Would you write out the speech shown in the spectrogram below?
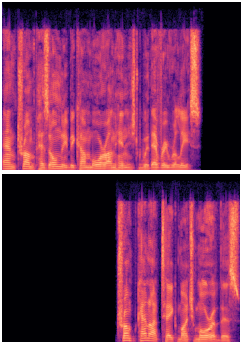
and Trump has only become more unhinged with every release. Trump cannot take much more of this,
